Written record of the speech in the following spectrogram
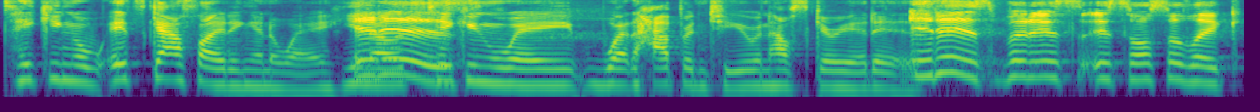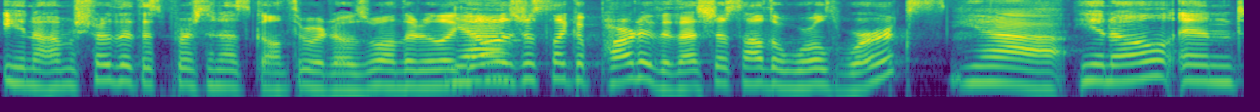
taking away it's gaslighting in a way you It know is. it's taking away what happened to you and how scary it is It is, but it's it's also like you know I'm sure that this person has gone through it as well. They're like, Yeah. oh, it's just like a part of it. That's just how the world works, yeah you know. And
